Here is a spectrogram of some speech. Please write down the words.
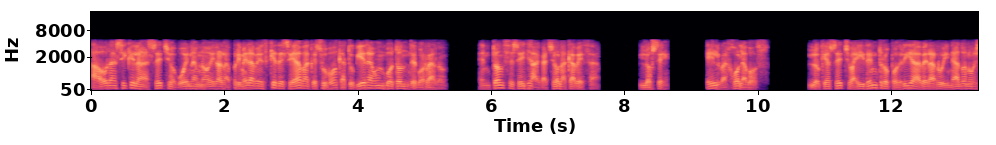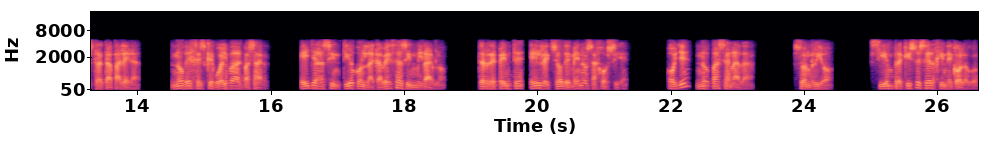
Ahora sí que la has hecho buena, no era la primera vez que deseaba que su boca tuviera un botón de borrado. Entonces ella agachó la cabeza. Lo sé. Él bajó la voz. Lo que has hecho ahí dentro podría haber arruinado nuestra tapalera. No dejes que vuelva a pasar. Ella asintió con la cabeza sin mirarlo. De repente, él echó de menos a Josie. Oye, no pasa nada. Sonrió. Siempre quise ser ginecólogo.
